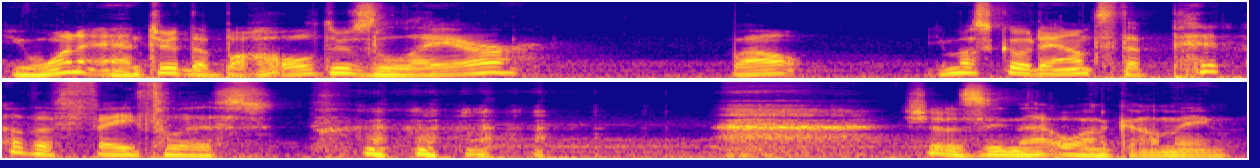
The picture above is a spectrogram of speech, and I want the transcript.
You want to enter the Beholder's lair? Well, you must go down to the Pit of the Faithless. Should have seen that one coming.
